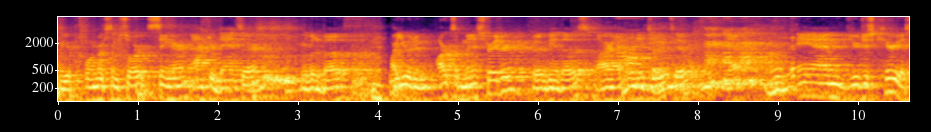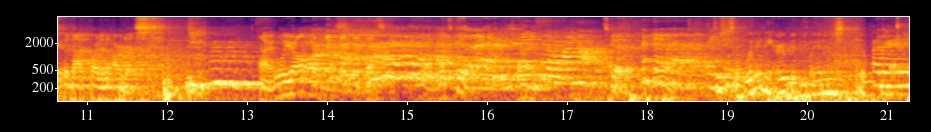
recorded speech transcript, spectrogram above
Are you a performer of some sort? Singer, actor, dancer? A little bit of both. Are you an arts administrator? Have any of those? All right, we need you too. Yeah. And you're just curious, but not quite an artist. All right. Well, you're all artists. That's, yeah, that's cool. All right. So why not? That's good. Yeah. Did you say, were there any urban planners? are there any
